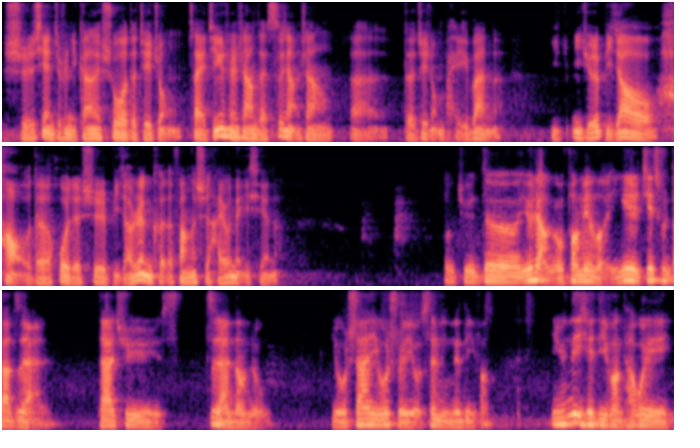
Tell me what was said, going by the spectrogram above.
实现？就是你刚才说的这种在精神上、在思想上呃的这种陪伴呢？你你觉得比较好的，或者是比较认可的方式还有哪一些呢？我觉得有两个方面嘛，一个是接触大自然，大家去自然当中，有山有水有森林的地方，因为那些地方它会，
